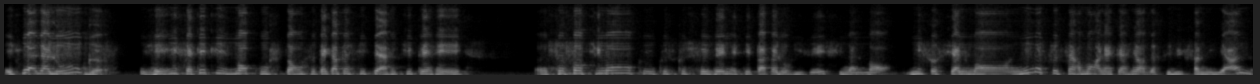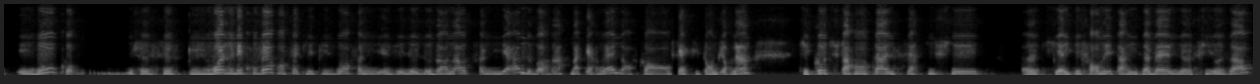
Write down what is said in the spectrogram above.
Et puis à la longue, j'ai eu cet épuisement constant, cette incapacité à récupérer, ce sentiment que, ce que je faisais n'était pas valorisé finalement, ni socialement, ni nécessairement à l'intérieur de la cellule familiale. Et donc, moi j'ai découvert en fait l'épisode le, le burn-out familial, le burn-out maternel, quand Cassie Tamburlin, qui est coach parental certifié, euh, qui a été formé par Isabelle Fioza,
